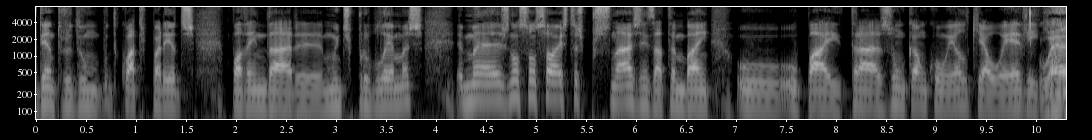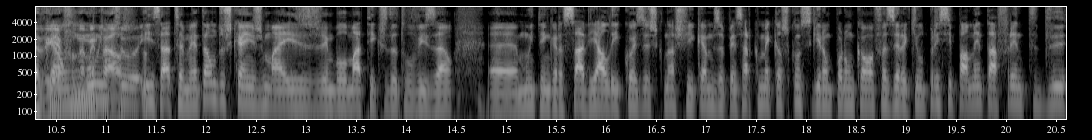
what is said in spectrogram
dentro de, um, de quatro paredes podem dar muitos problemas, mas não são só estas personagens, há também o, o pai traz um cão com ele, que é o Eddie, que o é um cão é fundamental. muito. Exatamente, é um dos cães mais emblemáticos da televisão, uh, muito engraçado. E há ali coisas que nós ficamos a pensar como é que eles conseguiram pôr um cão a fazer aquilo, principalmente à frente de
